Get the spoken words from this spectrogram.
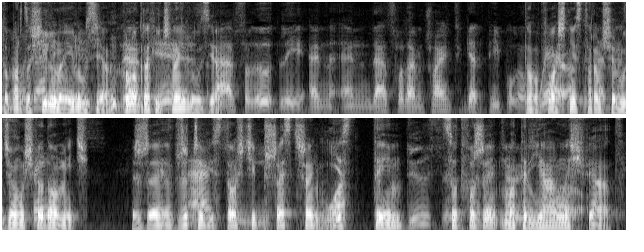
To bardzo silna iluzja, holograficzna iluzja. To właśnie staram się ludziom uświadomić że w rzeczywistości przestrzeń jest tym, co tworzy materialny świat.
